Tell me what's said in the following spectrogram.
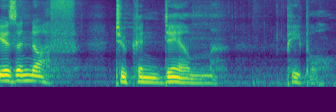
is enough to condemn people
